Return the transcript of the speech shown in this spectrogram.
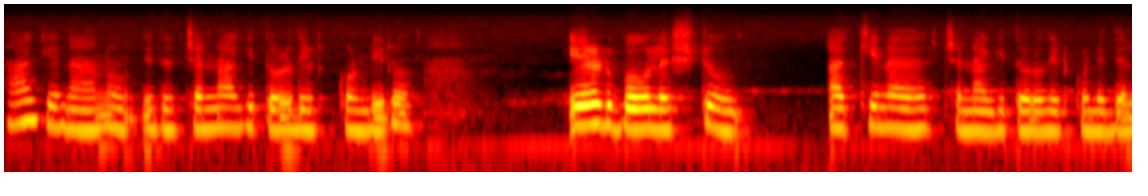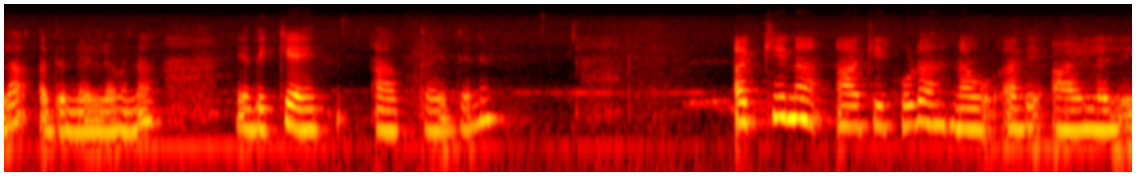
ಹಾಗೆ ನಾನು ಇದು ಚೆನ್ನಾಗಿ ತೊಳೆದಿಟ್ಕೊಂಡಿರೋ ಎರಡು ಬೌಲಷ್ಟು ಅಕ್ಕಿನ ಚೆನ್ನಾಗಿ ತೊಳೆದಿಟ್ಕೊಂಡಿದ್ದೆಲ್ಲ, ಅದನ್ನೆಲ್ಲವನ್ನು ಇದಕ್ಕೆ ಹಾಕ್ತಾಯಿದ್ದೇನೆ ಅಕ್ಕಿನ ಹಾಕಿ ಕೂಡ ನಾವು ಅದೇ ಆಯಿಲಲ್ಲಿ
